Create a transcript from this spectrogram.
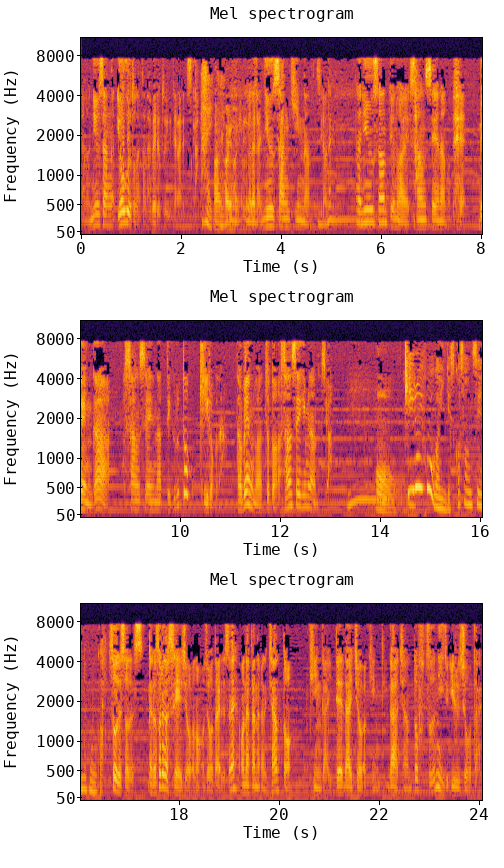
あの乳酸が、ヨーグルトなんか食べるというじゃないですか。はい。はいはいだから乳酸菌なんですよね。だから乳酸っていうのは酸性なので、便が酸性になってくると黄色くなる。だから便はちょっと酸性気味なんですよ。黄色い方がいいんですか？酸性の方が。そうです、そうです。だからそれが正常の状態ですね。お腹の中にちゃんと菌がいて、大腸菌がちゃんと普通にいるいる状態。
